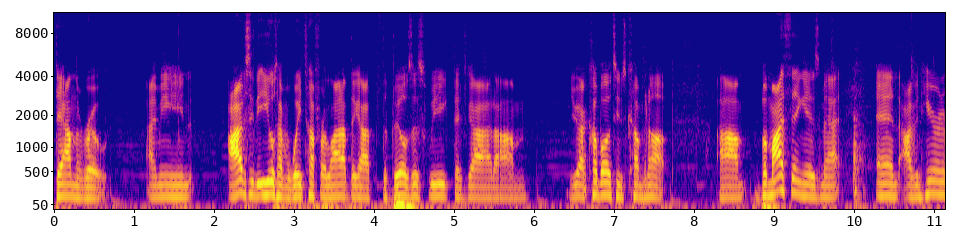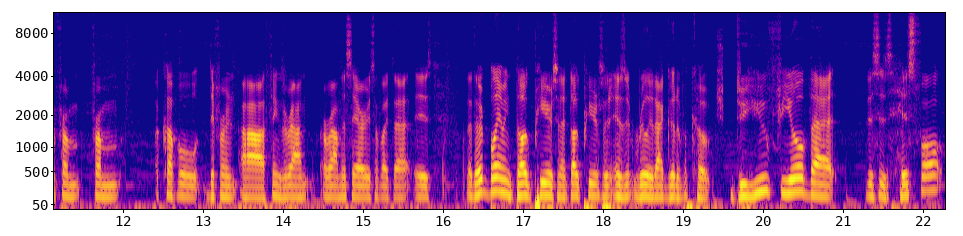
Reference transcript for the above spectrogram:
down the road? I mean, obviously the Eagles have a way tougher lineup. They got the Bills this week. They've got um, you got a couple other teams coming up. Um, but my thing is, Matt, and I've been hearing it from from a couple different uh, things around around this area, stuff like that, is that they're blaming Doug Pederson. That Doug Pederson isn't really that good of a coach. Do you feel that this is his fault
